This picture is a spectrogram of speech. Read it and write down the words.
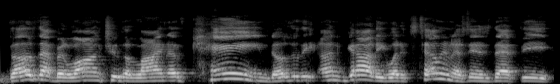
those that belong to the line of Cain those are the ungodly. What it's telling us is that the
